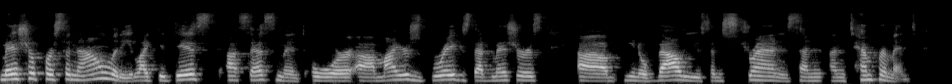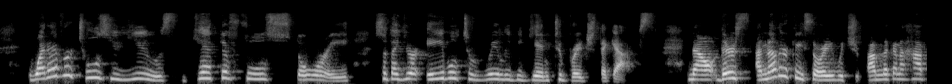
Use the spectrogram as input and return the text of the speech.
measure personality, like the DISC assessment or uh, Myers-Briggs that measures um, you know, values and strengths and, and temperament. Whatever tools you use, get the full story so that you're able to really begin to bridge the gaps. Now, there's another case story, which I'm not gonna have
